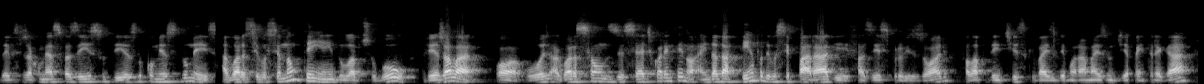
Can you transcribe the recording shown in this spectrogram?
Daí você já começa a fazer isso desde o começo do mês. Agora, se você não tem ainda o Lab2Go, veja lá. Ó, hoje, agora são 17,49. Ainda dá tempo de você parar de fazer esse provisório, falar para o dentista que vai demorar mais um dia para entregar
